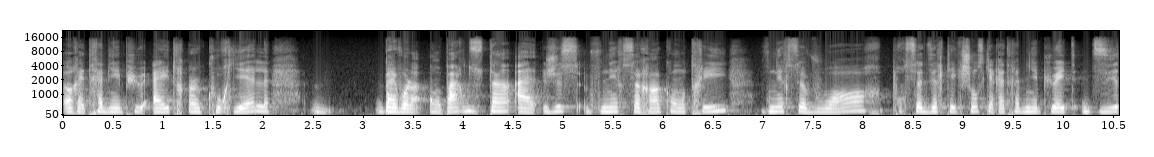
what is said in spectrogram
aurait très bien pu être un courriel. ben voilà, on perd du temps à juste venir se rencontrer, venir se voir pour se dire quelque chose qui aurait très bien pu être dit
